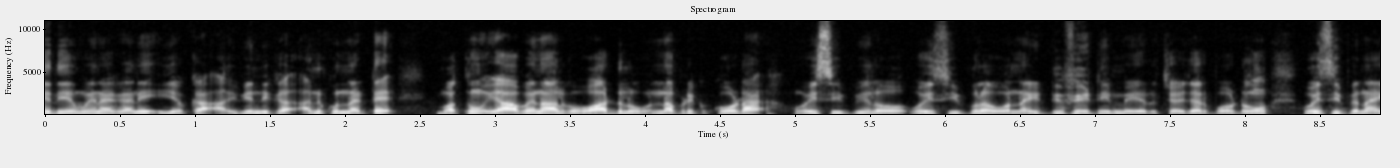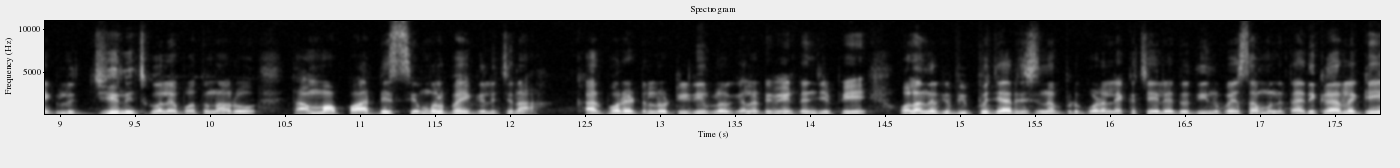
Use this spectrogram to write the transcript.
ఏది ఏమైనా కానీ ఈ యొక్క ఎన్నిక అనుకున్నట్టే మొత్తం యాభై నాలుగు వార్డులు ఉన్నప్పటికీ కూడా వైసీపీలో వైసీపీలో ఉన్న ఈ డిఫీటీ మేయర్ చేజారిపోవడం వైసీపీ నాయకులు జీర్ణించుకోలేకపోతున్నారు. తమ పార్టీ సింబల్పై గెలిచిన కార్పొరేటర్లు టీడీపీలోకి వెళ్ళటం ఏంటని చెప్పి వాళ్ళందరికీ విప్పు జారీ చేసినప్పుడు కూడా లెక్క చేయలేదు. దీనిపై సంబంధిత అధికారులకి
